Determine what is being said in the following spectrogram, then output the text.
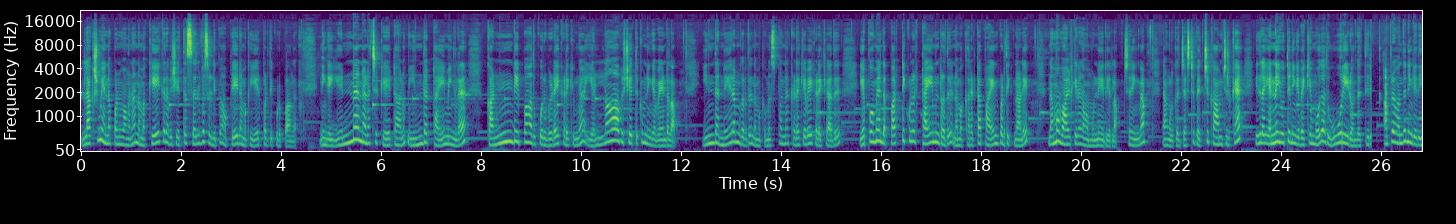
லக்ஷ்மி என்ன பண்ணுவாங்கன்னா நம்ம கேட்குற விஷயத்த செல்வ செழிப்பு அப்படியே நமக்கு ஏற்படுத்தி கொடுப்பாங்க. நீங்கள் என்ன நினச்சி கேட்டாலும் இந்த டைமிங்கில் கண்டிப்பாக அதுக்கு ஒரு விடை கிடைக்குங்க. எல்லா விஷயத்துக்கும் நீங்கள் வேண்டலாம். இந்த நேரம்ங்கிறது நமக்கு மிஸ் பண்ண கிடைக்கவே கிடைக்காது. எப்போவுமே அந்த பர்டிகுலர் டைம்ன்றது நம்ம கரெக்டாக பயன்படுத்திக்கினாலே நம்ம வாழ்க்கையில் நம்ம முன்னேறிடலாம். சரிங்களா? நான் உங்களுக்கு ஜஸ்ட் வச்சு காமிச்சிருக்கேன். இதில் எண்ணெய் ஊற்றி நீங்கள் வைக்கும் போது அது ஊறிடும். அந்த திரு அப்புறம் வந்து நீங்கள் இதை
